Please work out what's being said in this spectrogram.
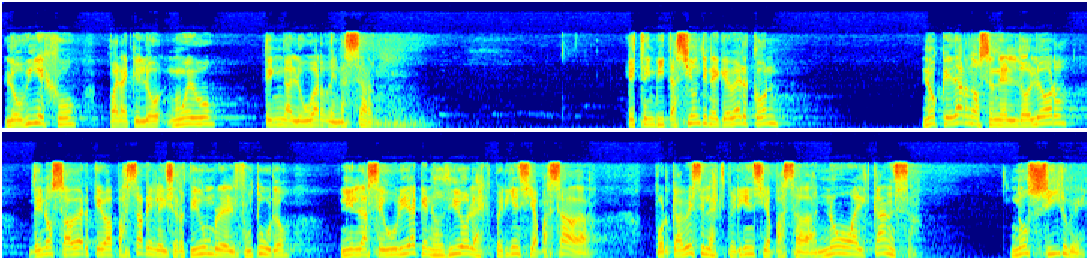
lo viejo para que lo nuevo tenga lugar de nacer. Esta invitación tiene que ver con no quedarnos en el dolor de no saber qué va a pasar en la incertidumbre del futuro, ni en la seguridad que nos dio la experiencia pasada, porque a veces la experiencia pasada no alcanza, no sirve,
